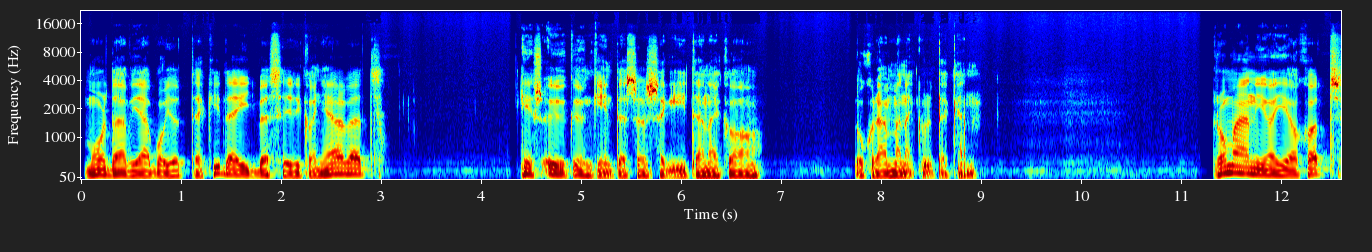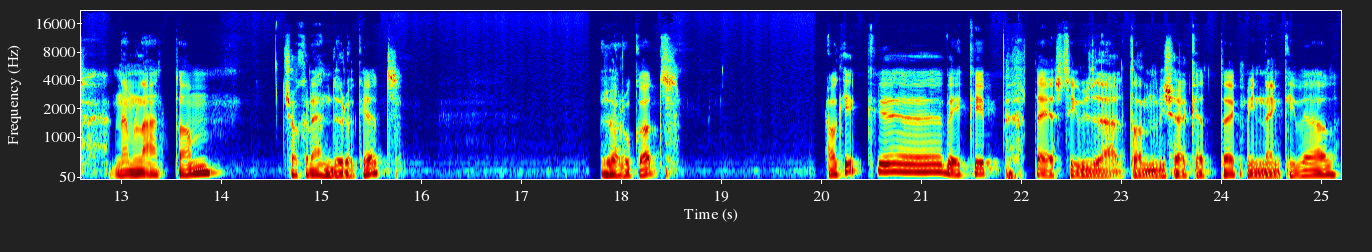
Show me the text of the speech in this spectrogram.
Moldáviából jöttek ide, így beszélik a nyelvet, és ők önkéntesen segítenek a ukrán menekülteken. Romániaiakat nem láttam, csak rendőröket, zsarukat, akik végképp teljes civilizáltan viselkedtek mindenkivel,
